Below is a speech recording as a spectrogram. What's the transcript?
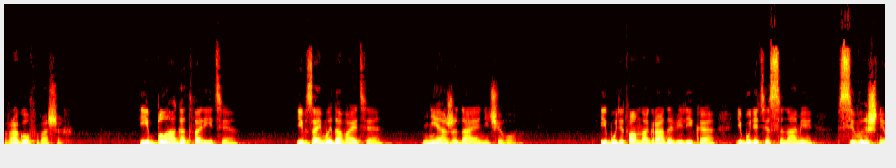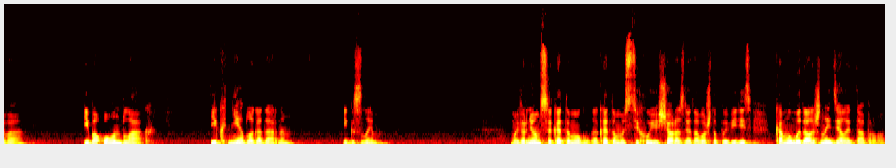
врагов ваших, и благотворите, и взаймы давайте, не ожидая ничего. И будет вам награда великая, и будете сынами Всевышнего, ибо Он благ и к неблагодарным, и к злым». Мы вернемся к этому, к этому стиху еще раз для того, чтобы видеть, кому мы должны делать добро.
